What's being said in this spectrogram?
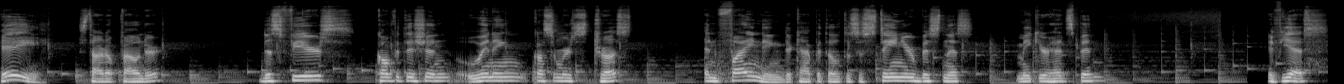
Hey, startup founder. Does fierce competition, winning customers' trust, and finding the capital to sustain your business make your head spin? If yes,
